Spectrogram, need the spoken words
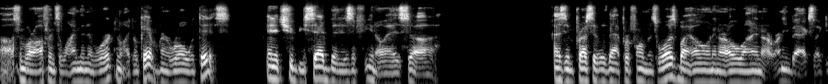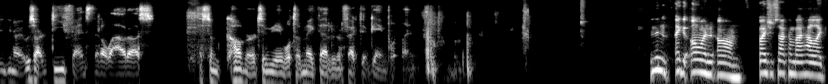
uh, some of our offensive linemen have worked. And like, okay, we're going to roll with this. And it should be said that as if you know, as uh, as impressive as that performance was by Owen and our O line and our running backs, like you know, it was our defense that allowed us to some cover to be able to make that an effective game plan. And then like Owen, um, I was talking about how like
